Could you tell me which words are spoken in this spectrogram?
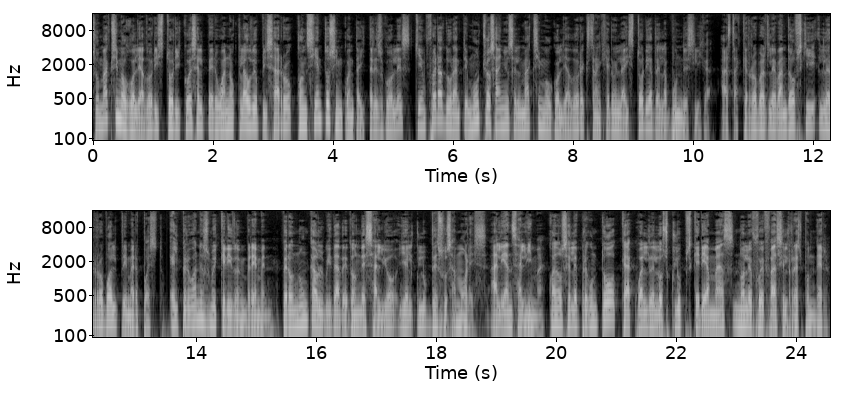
Su máximo goleador histórico es el peruano Claudio Pizarro con 153 goles, quien fuera durante muchos años el máximo goleador extranjero en la historia de la Bundesliga, hasta que Robert Lewandowski le robó el primer puesto. El peruano es muy querido en Bremen, pero nunca olvida de dónde salió y el club de sus amores, Alianza Lima. Cuando se le preguntó que a cuál de los clubes quería más, no le fue fácil responder.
